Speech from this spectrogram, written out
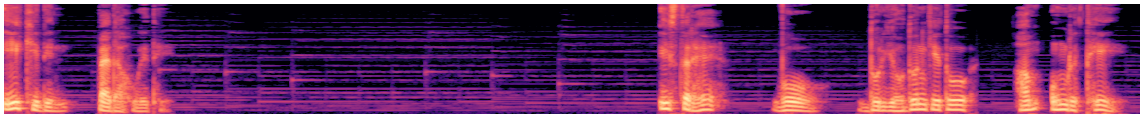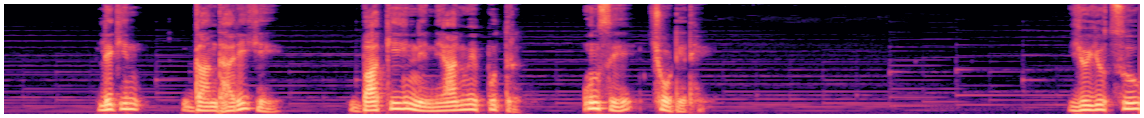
एक ही दिन पैदा हुए थे। इस तरह वो दुर्योधन के तो हम उम्र थे, लेकिन गांधारी के बाकी निन्यानवे पुत्र उनसे छोटे थे। युयुत्सु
